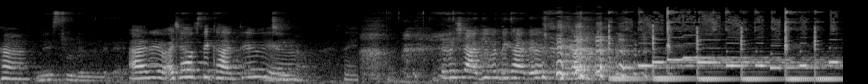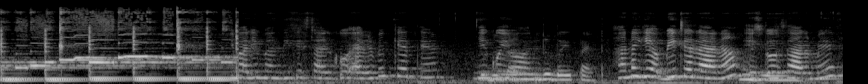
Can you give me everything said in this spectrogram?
हाँ। स्टूडेंट ने लगाया अरे अच्छा आप सिखाते हो या सही। तो शादी में दिखाते हो वाली मेहंदी के स्टाइल को अरेबिक कहते हैं। ये कोई और दुबई पैट। है ना ये अभी चला है ना एक दो साल में।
